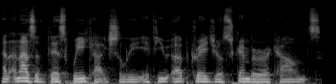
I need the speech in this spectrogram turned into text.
And, and as of this week, actually, if you upgrade your Scrimba account,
